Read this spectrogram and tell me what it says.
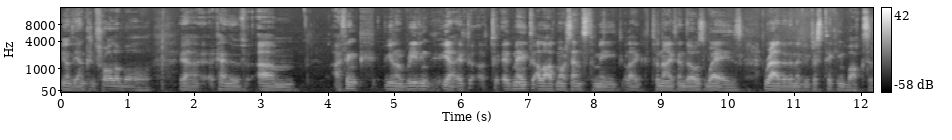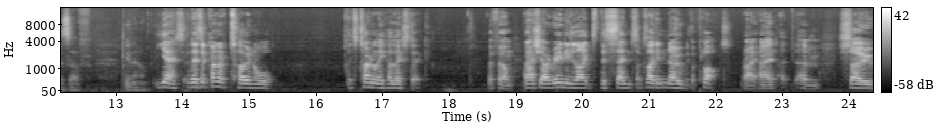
you know the uncontrollable yeah kind of um i think you know reading yeah it it made a lot more sense to me like tonight in those ways rather than if you're just ticking boxes of you know yes, there's a kind of tonal. It's tonally holistic. The film, and actually, I really liked the sense because I didn't know the plot, right? I, um, so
